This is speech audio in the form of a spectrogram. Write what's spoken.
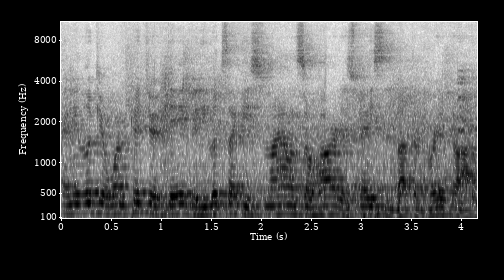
and you look at one picture of David, he looks like he's smiling so hard his face is about to break off.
